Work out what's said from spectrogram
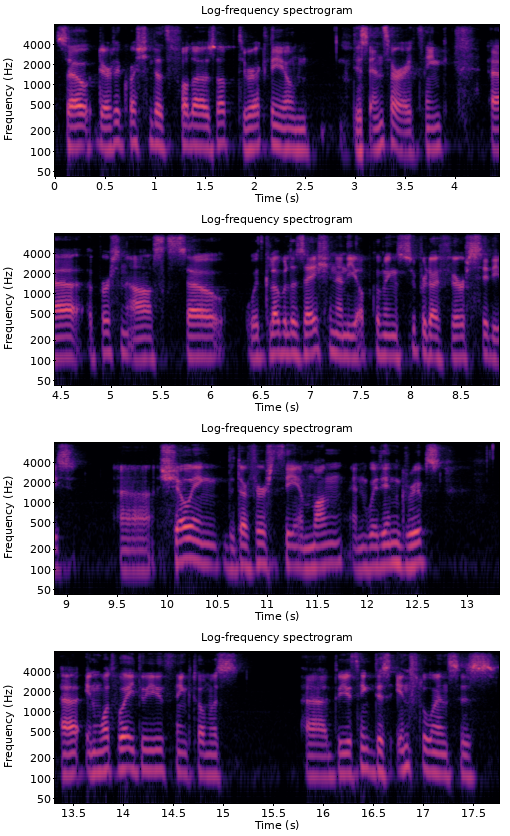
So there's a question that follows up directly on this answer, I think. Uh, a person asks So, with globalization and the upcoming super diverse cities uh, showing the diversity among and within groups, uh, in what way do you think, Thomas, uh, do you think this influences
